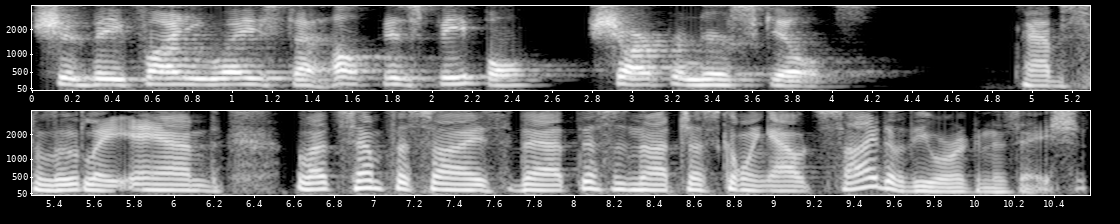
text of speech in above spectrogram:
should be finding ways to help his people sharpen their skills. Absolutely. And let's emphasize that this is not just going outside of the organization,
